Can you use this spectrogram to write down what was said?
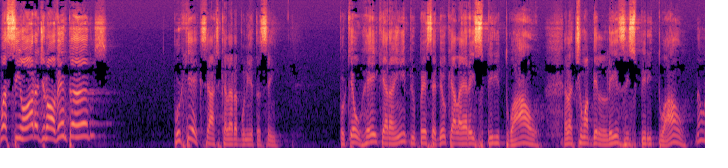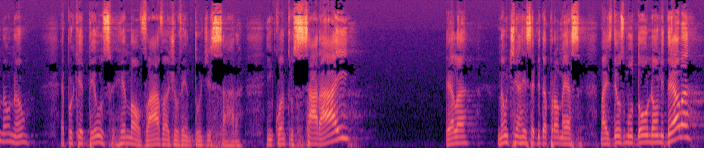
Uma senhora de 90 anos. Por que, que você acha que ela era bonita assim? Porque o rei que era ímpio percebeu que ela era espiritual, ela tinha uma beleza espiritual. Não, não, não. É porque Deus renovava a juventude de Sara. Enquanto Sarai, ela não tinha recebido a promessa, mas Deus mudou o nome dela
